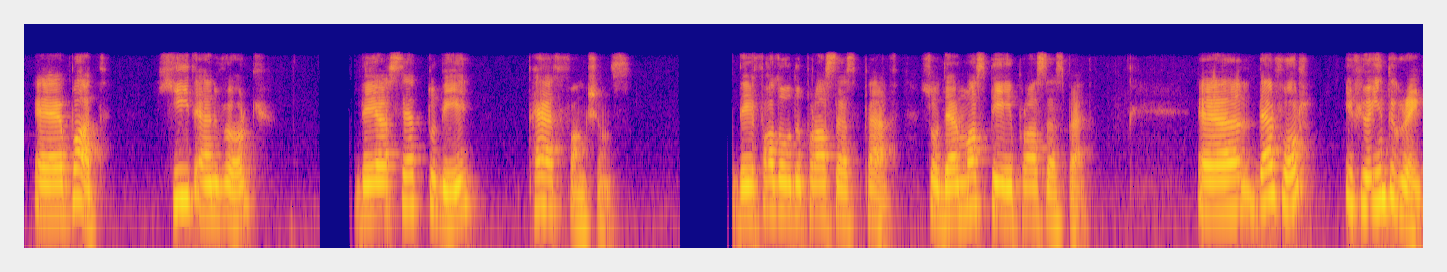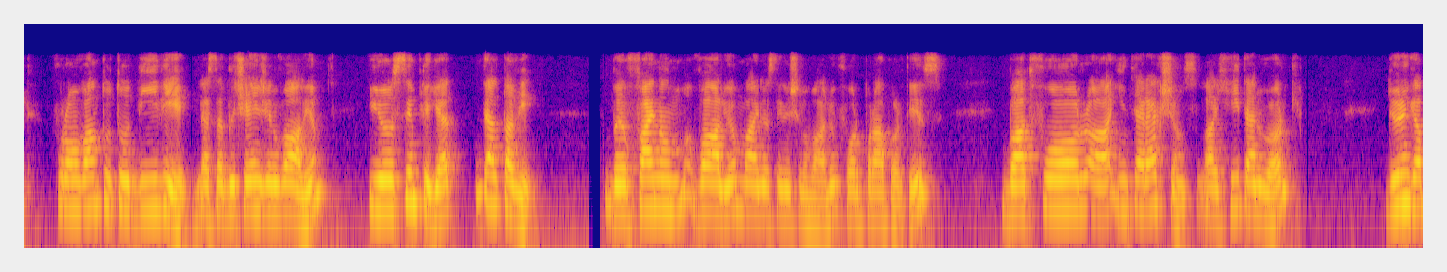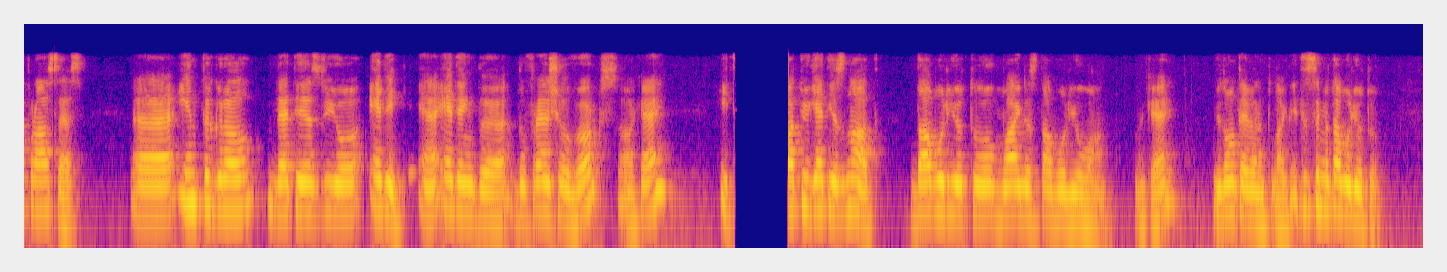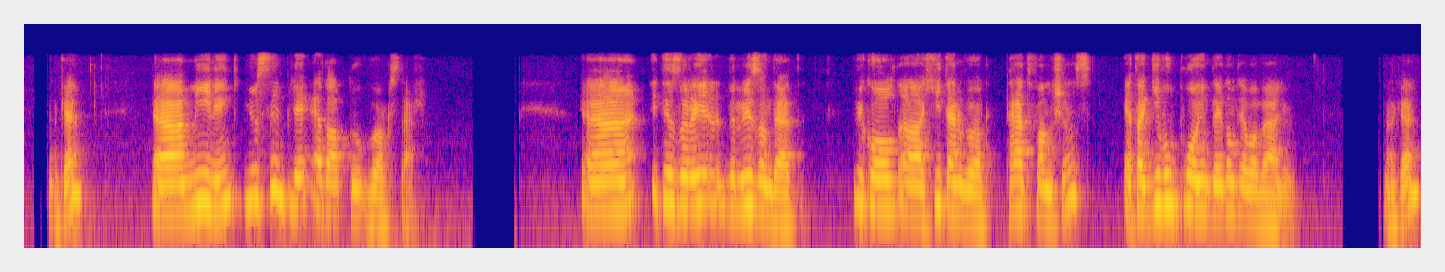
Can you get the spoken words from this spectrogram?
but heat and work, they are said to be path functions. They follow the process path. So there must be a process path. Uh, therefore, if you integrate from 1 to 2 dV, let's say the change in volume, you simply get delta V the final volume minus the initial volume for properties. But for uh, interactions like heat and work, during a process, uh, integral, that is you adding, uh, adding the differential works, okay? It, what you get is not W2 minus W1, okay? You don't have anything like that. It is simply W2, okay? Uh, meaning you simply add up the works there. Uh, it is the, re the, reason that we call uh, heat and work path functions. At a given point, they don't have a value. Okay.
